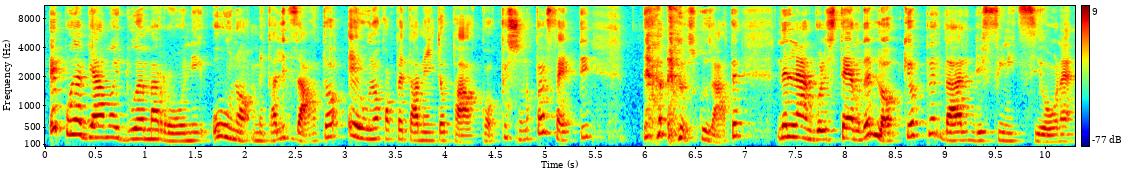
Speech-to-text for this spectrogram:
E poi abbiamo i due marroni uno metallizzato e uno completamente opaco che sono perfetti scusate nell'angolo esterno dell'occhio per dare definizione.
